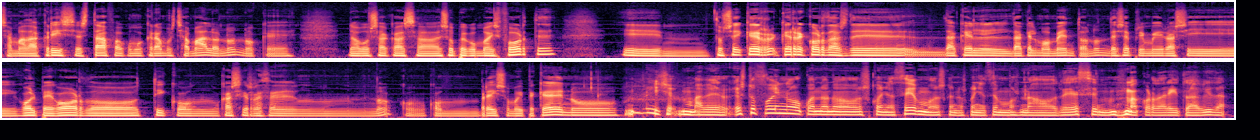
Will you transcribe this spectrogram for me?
chamada crise, estafa, como queramos chamalo, non? No que na vosa casa eso pegou máis forte. E, non sei, que, que recordas de, daquel, daquel momento, non? Dese primeiro así golpe gordo, ti con casi recén, non? Con, con Breixo moi pequeno... Breixo, a ver, isto foi no, cando nos coñecemos, que nos coñecemos na ODS, me acordarei toda a vida,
